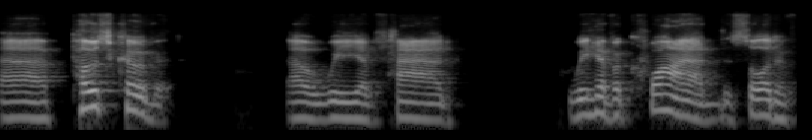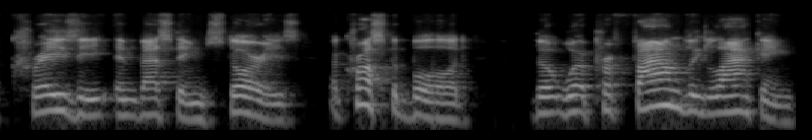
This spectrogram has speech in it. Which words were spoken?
uh, post COVID, uh, we have had, we have acquired the sort of crazy investing stories across the board that were profoundly lacking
